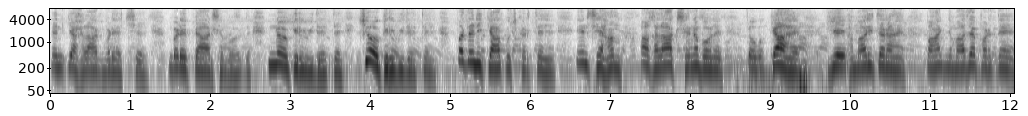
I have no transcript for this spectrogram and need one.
ان کے اخلاق بڑے اچھے ہیں، بڑے پیار سے بولتے ہیں، نوکری بھی دیتے ہیں، چوکری بھی دیتے ہیں، پتہ نہیں کیا کچھ کرتے ہیں۔ ان سے ہم اخلاق سے نہ بولیں تو کیا ہے؟ یہ ہماری طرح ہیں۔ پانچ نمازیں پڑھتے ہیں،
